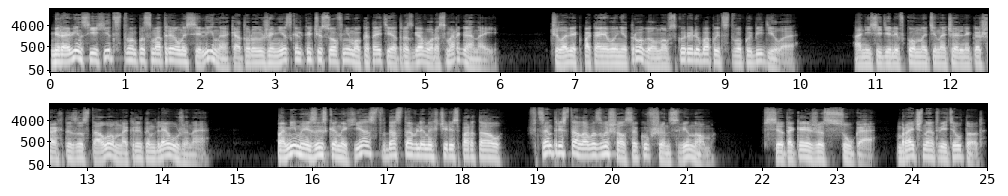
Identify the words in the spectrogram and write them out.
Мировин с ехидством посмотрел на Селина, который уже несколько часов не мог отойти от разговора с Морганой. Человек пока его не трогал, но вскоре любопытство победило. Они сидели в комнате начальника шахты за столом, накрытым для ужина. Помимо изысканных яств, доставленных через портал, в центре стола возвышался кувшин с вином. «Все такая же сука», — мрачно ответил тот.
